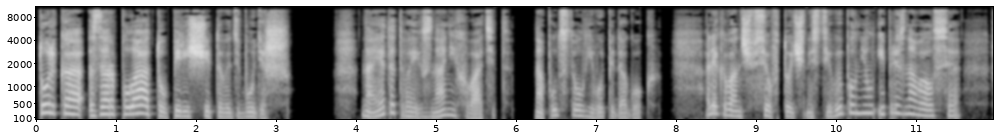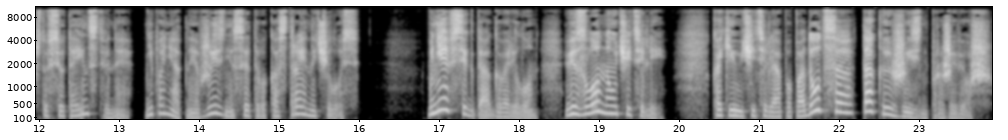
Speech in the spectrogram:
Только зарплату пересчитывать будешь. На это твоих знаний хватит, напутствовал его педагог. Олег Иванович все в точности выполнил и признавался, что все таинственное, непонятное в жизни с этого костра и началось. «Мне всегда, — говорил он, — везло на учителей. Какие учителя попадутся, так и жизнь проживешь».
